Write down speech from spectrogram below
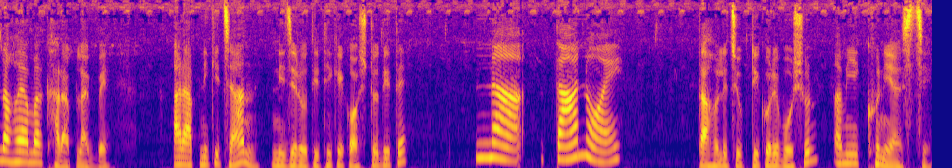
না হয় আমার খারাপ লাগবে। আর আপনি কি চান নিজের অতিথিকে কষ্ট দিতে? না তা নয়। তাহলে চুপটি করে বসুন আমি এক্ষুনি আসছি।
